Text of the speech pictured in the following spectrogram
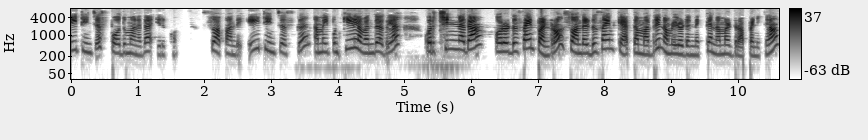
எயிட் இன்ச்சஸ் போதுமானதாக இருக்கும். ஸோ அப்போ அந்த எயிட் இன்ச்சஸ்க்கு நம்ம இப்போ கீழே வந்து அதில் ஒரு சின்னதாக ஒரு டிசைன் பண்ணுறோம் ஸோ அந்த டிசைன்க்கு ஏற்ற மாதிரி நம்மளோட நெக்கை நம்ம ட்ரா பண்ணிக்கலாம்.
